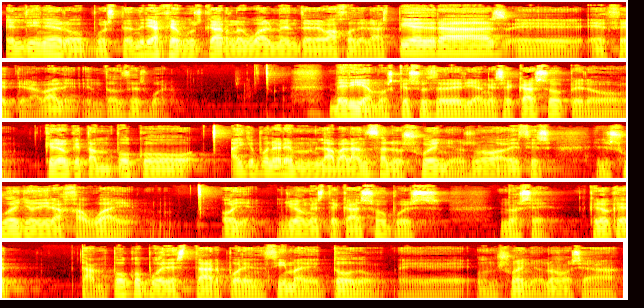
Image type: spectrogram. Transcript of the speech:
El dinero, pues tendría que buscarlo igualmente debajo de las piedras, eh, etcétera, ¿vale? Entonces, bueno, veríamos qué sucedería en ese caso, pero creo que tampoco hay que poner en la balanza los sueños, ¿no? A veces el sueño de ir a Hawái. Oye, yo en este caso, pues no sé, creo que tampoco puede estar por encima de todo eh, un sueño, ¿no? O sea,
